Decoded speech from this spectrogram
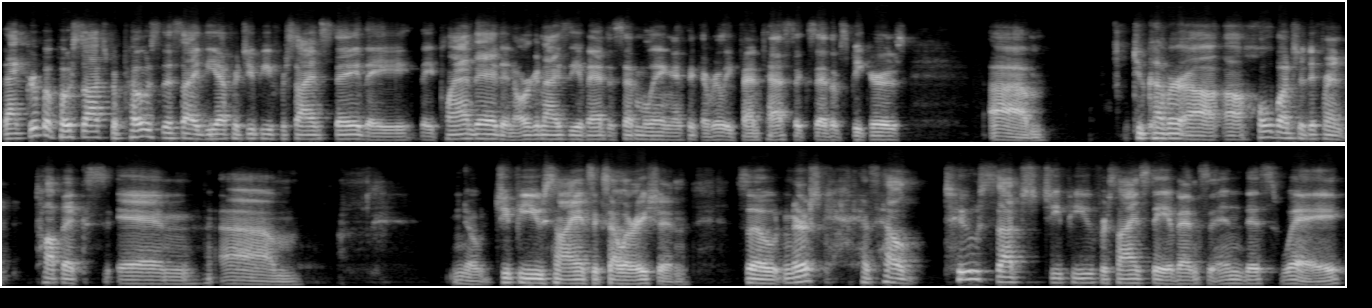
that group of postdocs proposed this idea for GPU for Science Day. They they planned it and organized the event, assembling I think a really fantastic set of speakers um, to cover a, a whole bunch of different topics in um, you know GPU science acceleration. So NERSC has held two such GPU for Science Day events in this way.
